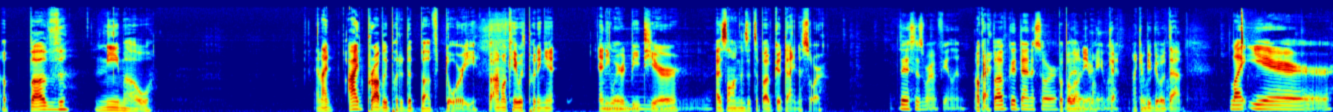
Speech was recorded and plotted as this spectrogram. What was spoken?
above Nemo. And I'd I'd probably put it above Dory, but I'm okay with putting it anywhere in B tier as long as it's above Good Dinosaur. This is where I'm feeling. Okay. Above Good Dinosaur, But below under Nemo. Okay. I can be good with that. Lightyear.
